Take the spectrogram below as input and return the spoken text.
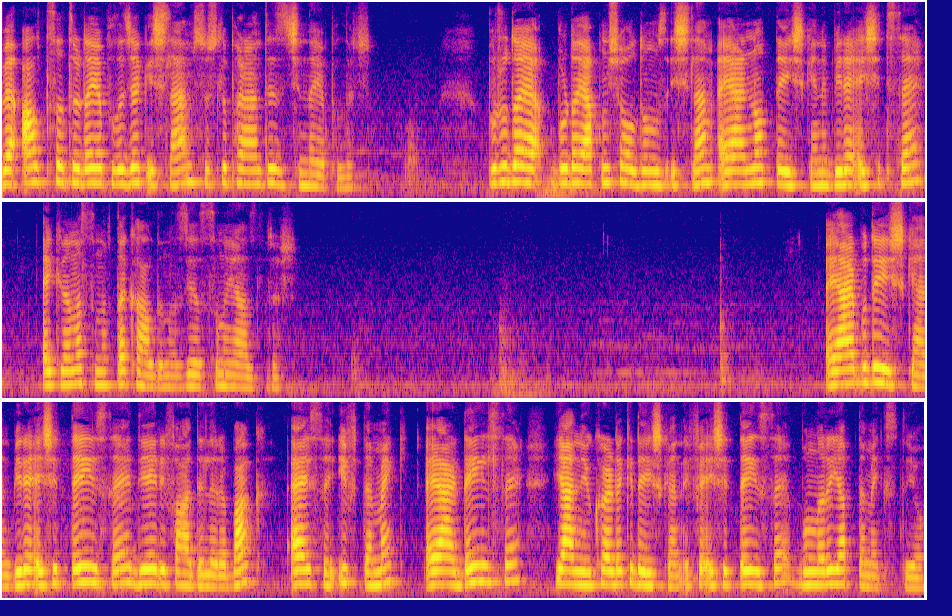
Ve alt satırda yapılacak işlem süslü parantez içinde yapılır. Burada, burada yapmış olduğumuz işlem eğer not değişkeni 1'e eşitse ekrana sınıfta kaldığınız yazısını yazdırır. Eğer bu değişken 1'e eşit değilse diğer ifadelere bak. Else if demek. Eğer değilse yani yukarıdaki değişken if'e eşit değilse bunları yap demek istiyor.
